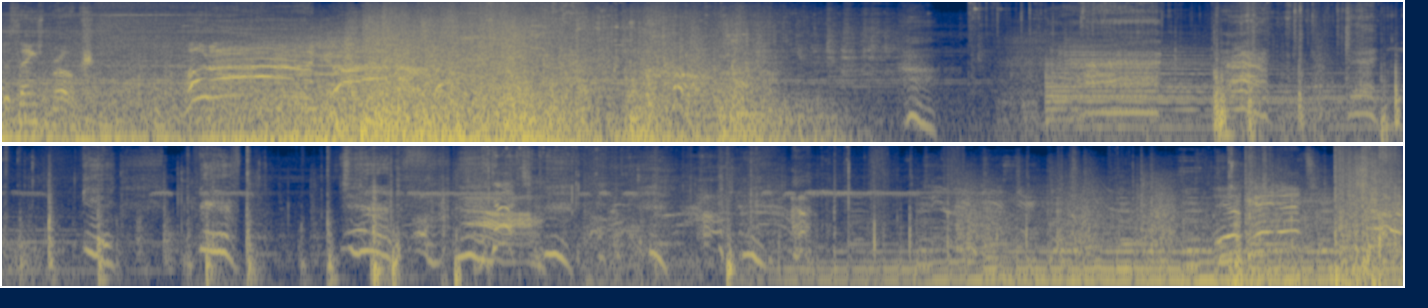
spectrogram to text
The thing's broke. Hold on! Dutch. Okay, Dutch? Sure.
